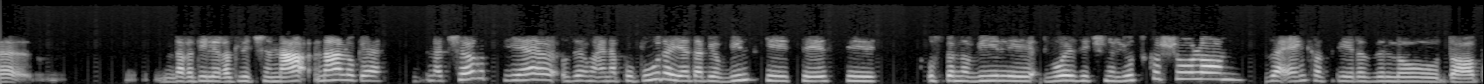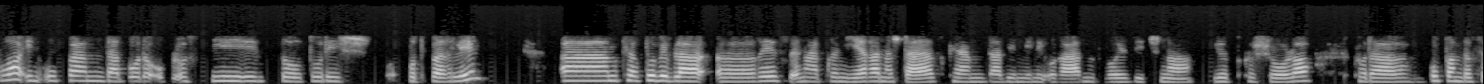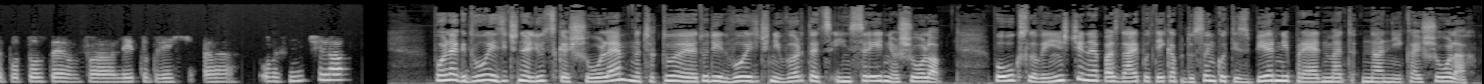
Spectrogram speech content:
naredili različne na naloge. Načrt je, oziroma ena pobuda je, da bi ob vinski cesti ustanovili dvojezično ljudsko šolo. Za enkrat gleda zelo dobro in upam, da bodo oblasti to tudi podprli, um, ker to bi bila uh, res ena premjera na Štajerskem, da bi imeli uradno dvojezično ljudsko šolo. Tako da upam, da se bo to zdaj v letu dveh uh, uresničilo. Poleg dvojezične ljudske šole načrtujejo tudi dvojezični vrtec in srednjo šolo. Pouk slovenščine pa zdaj poteka predvsem kot izbirni predmet na nekaj šolah.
